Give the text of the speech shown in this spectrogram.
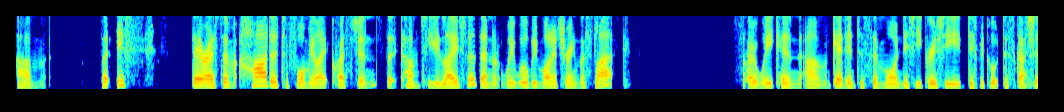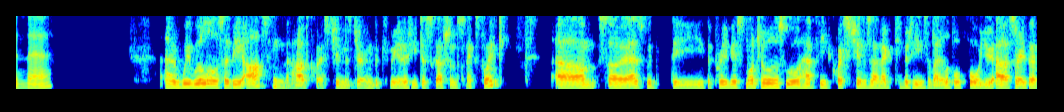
Um, but if there are some harder to formulate questions that come to you later, then we will be monitoring the Slack. So we can um, get into some more nitty gritty, difficult discussion there. Uh, we will also be asking the hard questions during the community discussions next week. Um, so as with the, the previous modules, we'll have the questions and activities available for you. Uh, sorry, the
